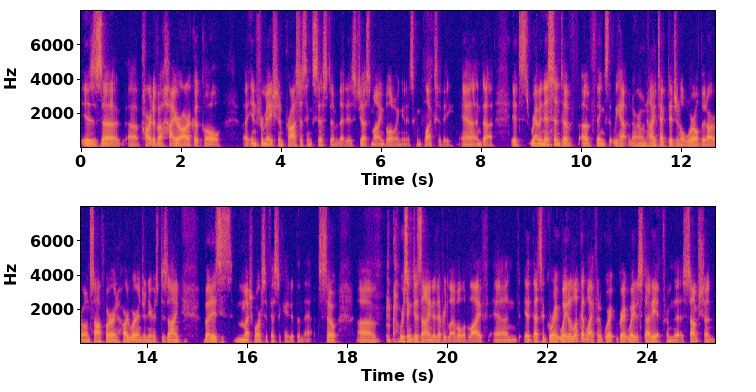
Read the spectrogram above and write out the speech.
is uh, uh, part of a hierarchical uh, information processing system that is just mind blowing in its complexity. And uh, it's reminiscent of, of things that we have in our own high tech digital world that our own software and hardware engineers design, but it's much more sophisticated than that. So um, we're seeing design at every level of life. And it, that's a great way to look at life and a great, great way to study it from the assumption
